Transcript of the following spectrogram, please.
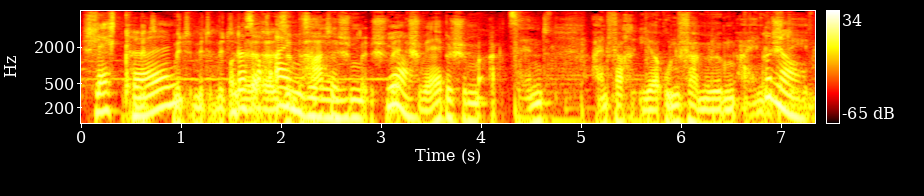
Schlecht Köln mit, mit, mit, mit und das auch äh, sympathischem Schwä Ja. schwäbischem Akzent einfach ihr Unvermögen Genau. eingestehen.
